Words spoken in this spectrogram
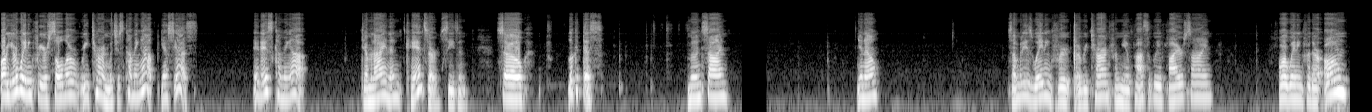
or you're waiting for your solar return, which is coming up. Yes, yes. It is coming up. Gemini and then Cancer season. So look at this moon sign, you know, somebody is waiting for a return from you, possibly a fire sign, or waiting for their own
